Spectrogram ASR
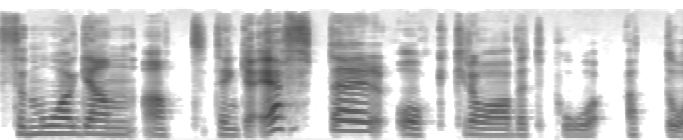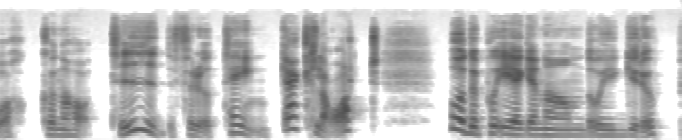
förmågan att tänka efter och kravet på att då kunna ha tid för att tänka klart, både på egen hand och i grupp.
